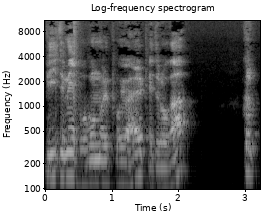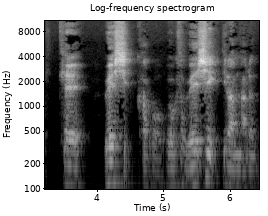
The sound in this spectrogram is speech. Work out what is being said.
믿음의 모범을 보여야 할 베드로가 그렇게 외식하고 여기서 외식이란 말은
